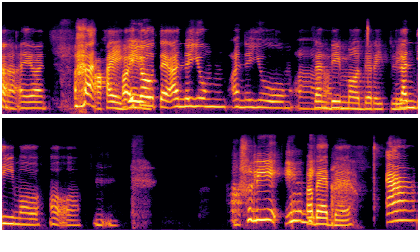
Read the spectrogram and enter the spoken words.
Ah, ayun. okay, O, game. ikaw, te, ano yung, ano yung, ah, Landi moderately. landi mo? Oo. Mm-mm. Actually, hindi. Pabebe. Ah,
